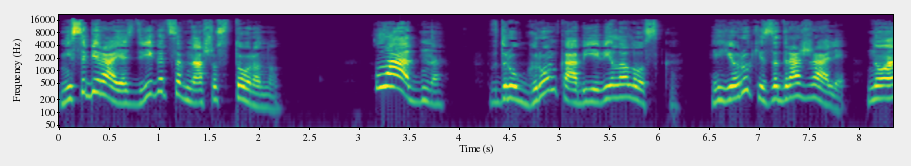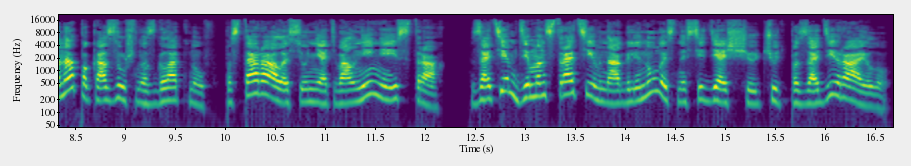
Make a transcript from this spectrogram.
не собираясь двигаться в нашу сторону. «Ладно», — вдруг громко объявила Лоска. Ее руки задрожали, но она, показушно сглотнув, постаралась унять волнение и страх. Затем демонстративно оглянулась на сидящую чуть позади Райлу,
